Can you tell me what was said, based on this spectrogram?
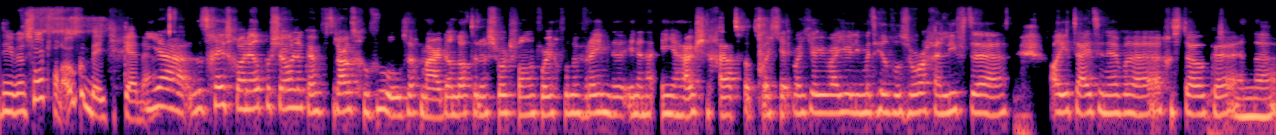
die we een soort van ook een beetje kennen. Ja, dat geeft gewoon een heel persoonlijk en vertrouwd gevoel, zeg maar. Dan dat er een soort van voor je gevoel een vreemde in, een, in je huisje gaat. Wat, wat je, wat jullie, waar jullie met heel veel zorg en liefde al je tijd in hebben gestoken. En, uh,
